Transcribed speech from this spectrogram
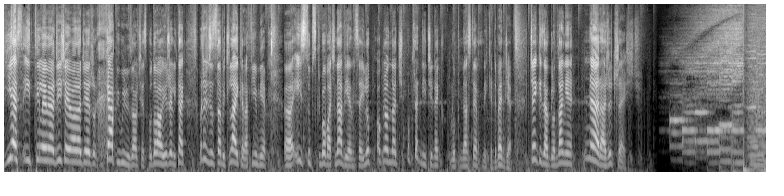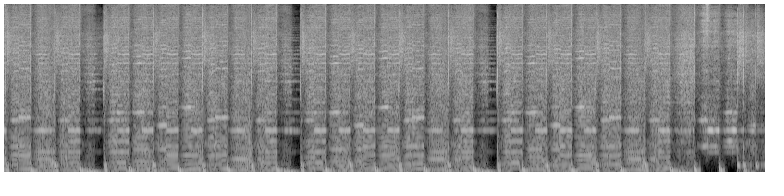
Jest i tyle na dzisiaj. Mam nadzieję, że Happy Wheels Wam się spodobał. Jeżeli tak, możecie zostawić lajka na filmie e, i subskrybować na więcej lub oglądać poprzedni odcinek lub następny, kiedy będzie. Dzięki za oglądanie. Na razie, cześć.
